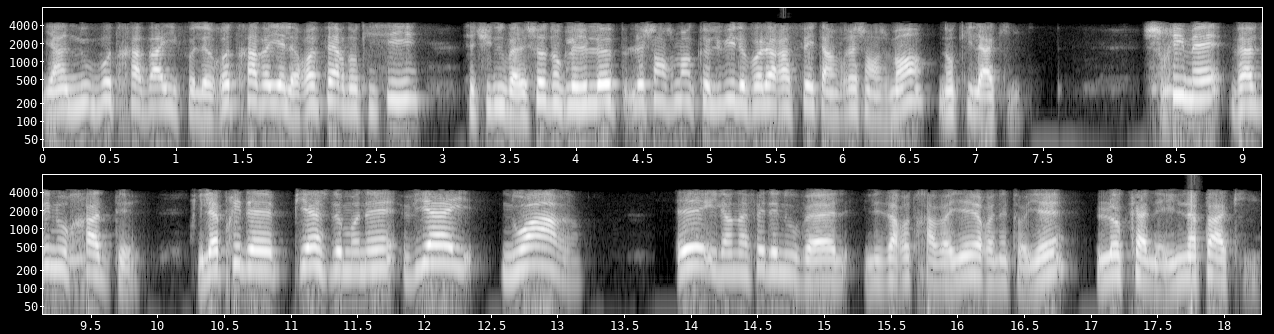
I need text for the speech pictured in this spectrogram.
il y a un nouveau travail, il faut les retravailler, les refaire. Donc ici, c'est une nouvelle chose. Donc le, le, changement que lui, le voleur, a fait est un vrai changement, donc il a acquis. Shrime Vavdinu Khadte. Il a pris des pièces de monnaie vieilles, noires, et il en a fait des nouvelles. Il les a retravaillées, renettoyées. Lokane, il n'a pas acquis.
